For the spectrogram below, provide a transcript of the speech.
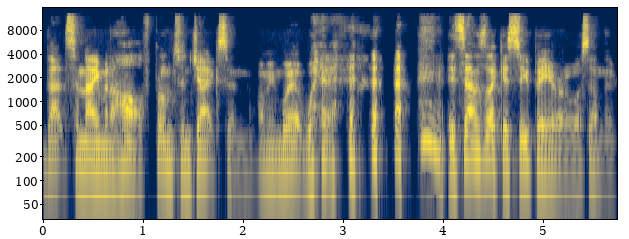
that's a name and a half, Brompton Jackson. I mean, where where it sounds like a superhero or something.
